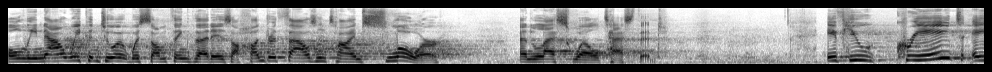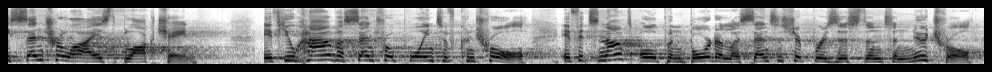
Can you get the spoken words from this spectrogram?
only now we can do it with something that is 100,000 times slower and less well tested. If you create a centralized blockchain, if you have a central point of control, if it's not open, borderless, censorship resistant, and neutral,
